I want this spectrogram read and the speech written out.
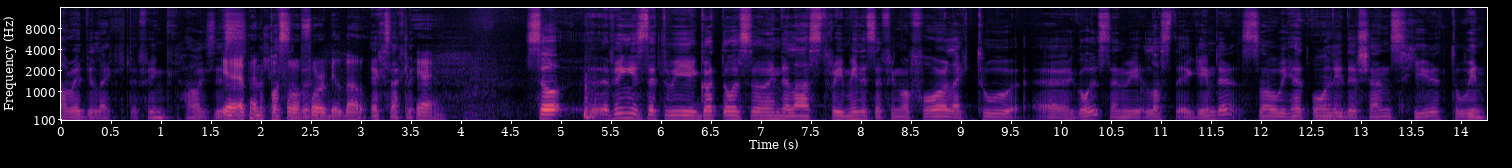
already like the thing, how is this Yeah, a penalty for, for Bilbao. Exactly. Yeah, So the thing is that we got also in the last three minutes, I think, or four, like two uh, goals, and we lost the game there. So we had only the chance here to win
